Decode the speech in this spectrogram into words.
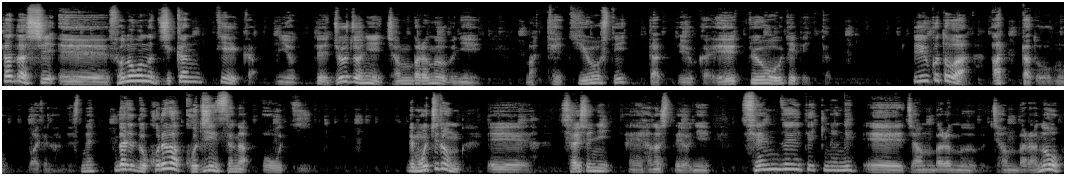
ただし、えーその後の時間経過によって徐々にチャンバラムーブに、まあ、適応していったっていうか影響を受けていったっていうことはあったと思うわけなんですね。だけどこれは個人差が大きい。でもちろん、えー最初に話したように潜在的なね、えーチャンバラムーブチャンバラの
